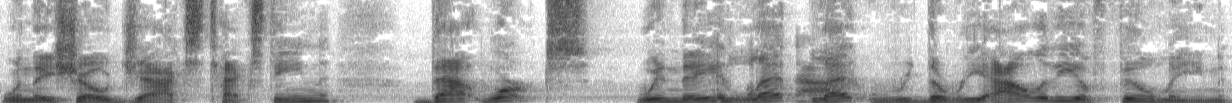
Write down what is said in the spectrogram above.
When they show Jax's texting, that works. When they let that. let re- the reality of filming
